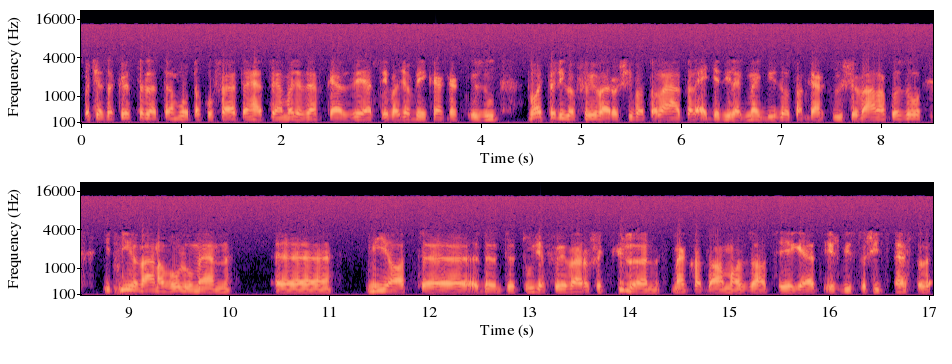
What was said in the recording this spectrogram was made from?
Hogyha ez a közterületen volt, akkor feltehetően vagy az FKZRT, vagy a BKK közút, vagy pedig a főváros hivatal által egyedileg megbízott akár külső vállalkozó. Itt nyilván a volumen miatt döntött úgy a főváros, hogy külön meghatalmazza a céget, és biztosítja ezt az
